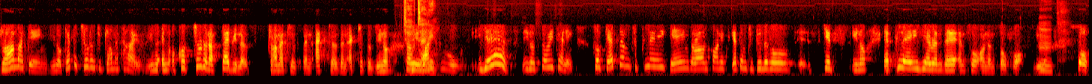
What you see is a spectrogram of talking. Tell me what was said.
drama games. You know, get the children to dramatize. You know, and of course, children are fabulous dramatists and actors and actresses. You know, totally. they want to, yes, you know, storytelling. So get them to play games around phonics, get them to do little uh, skits, you know, a play here and there, and so on and so forth. You Mm. know, so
